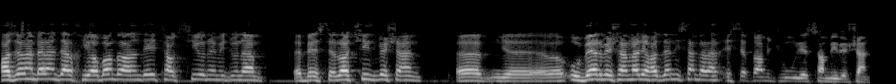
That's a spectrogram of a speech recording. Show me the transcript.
حاضرن برن در خیابان راننده تاکسی و نمی‌دونم به اصطلاح چیز بشن اوبر بشن ولی حاضر نیستن برن استخدام جمهوری اسلامی بشن.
